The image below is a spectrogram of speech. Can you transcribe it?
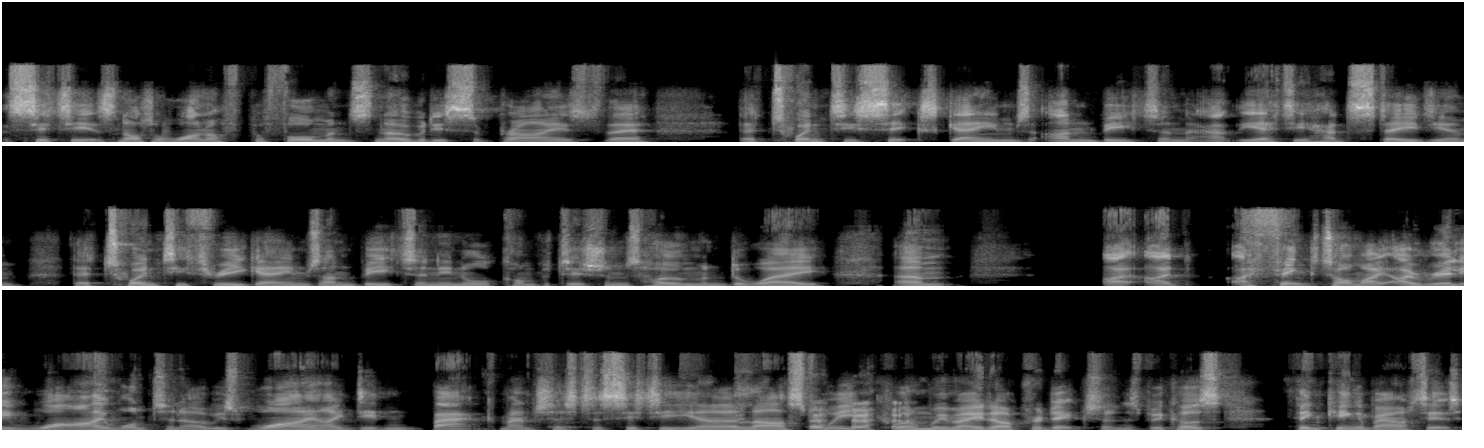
City, it's not a one-off performance. Nobody's surprised. They're they're 26 games unbeaten at the Etihad Stadium. They're 23 games unbeaten in all competitions, home and away. Um, I, I, I think Tom, I, I really what I want to know is why I didn't back Manchester City uh, last week when we made our predictions because thinking about it,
